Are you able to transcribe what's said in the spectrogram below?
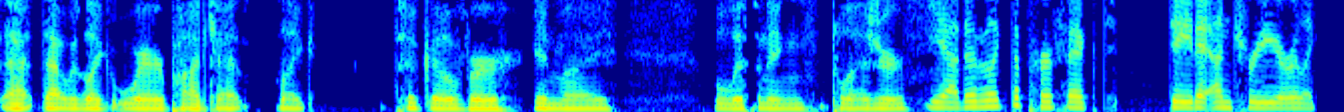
that. That was like where podcasts like took over in my listening pleasure. Yeah, they're like the perfect data entry or like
